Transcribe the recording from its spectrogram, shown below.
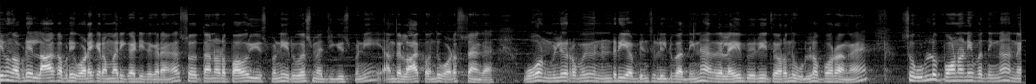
இவங்க அப்படியே லாக் அப்படியே உடைக்கிற மாதிரி காட்டியிருக்கிறாங்க ஸோ தன்னோட பவர் யூஸ் பண்ணி ரிவர்ஸ் மேஜிக் யூஸ் பண்ணி அந்த லாக் வந்து உடச்சிட்டாங்க. ஓ உண்மையிலேயே ரொம்பவே நன்றி அப்படின்னு சொல்லிட்டு பார்த்தீங்கன்னா அந்த லைப்ரரி திறந்து உள்ளே போகிறாங்க ஸோ உள்ளே போனோன்னே பார்த்தீங்கன்னா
